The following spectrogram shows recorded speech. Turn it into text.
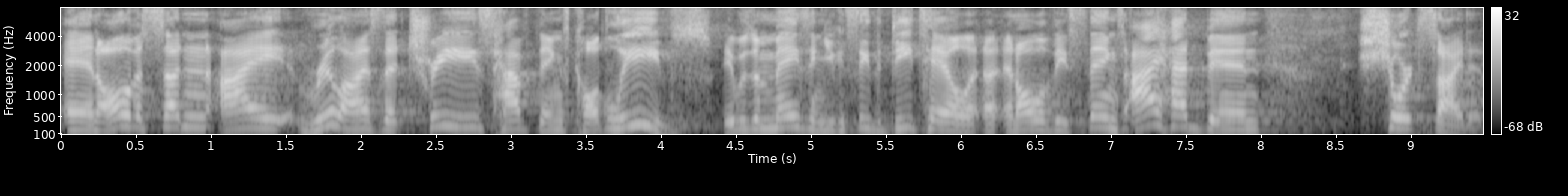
and all of a sudden, I realized that trees have things called leaves. It was amazing. You could see the detail uh, and all of these things. I had been short sighted.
